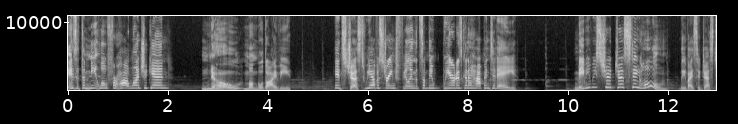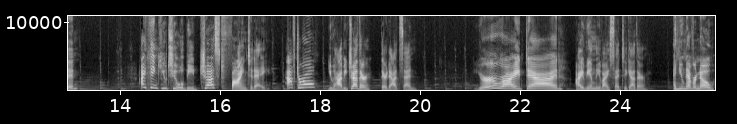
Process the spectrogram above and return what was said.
Is it the meatloaf for hot lunch again? No, mumbled Ivy. It's just we have a strange feeling that something weird is going to happen today. Maybe we should just stay home, Levi suggested. I think you two will be just fine today. After all, you have each other, their dad said. You're right, Dad, Ivy and Levi said together. And you never know,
